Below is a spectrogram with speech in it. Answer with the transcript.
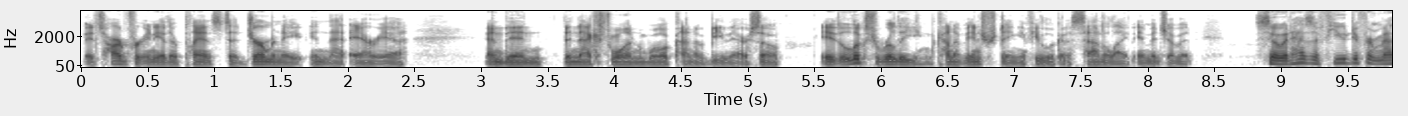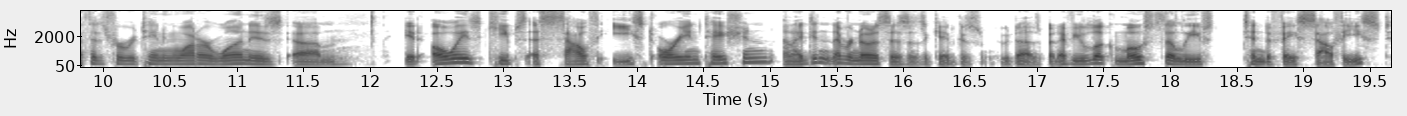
it's hard for any other plants to germinate in that area. And then the next one will kind of be there. So it looks really kind of interesting if you look at a satellite image of it. So it has a few different methods for retaining water. One is um, it always keeps a southeast orientation. And I didn't never notice this as a kid because who does? But if you look, most of the leaves tend to face southeast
